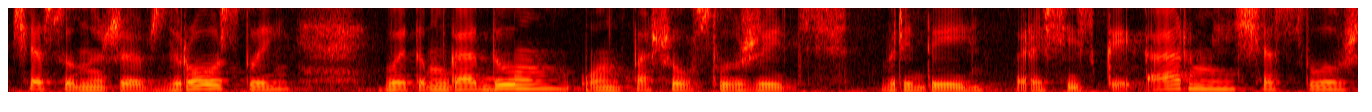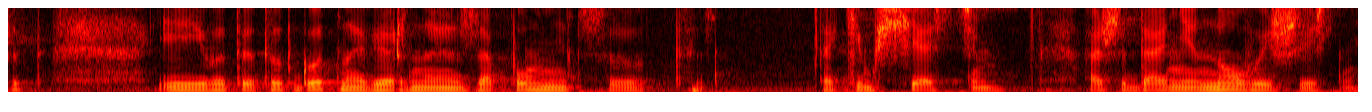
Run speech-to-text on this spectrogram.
Сейчас он уже взрослый. В этом году он пошел служить в ряды российской армии, сейчас служит. И вот этот год, наверное, запомнится вот таким счастьем, ожидание новой жизни.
